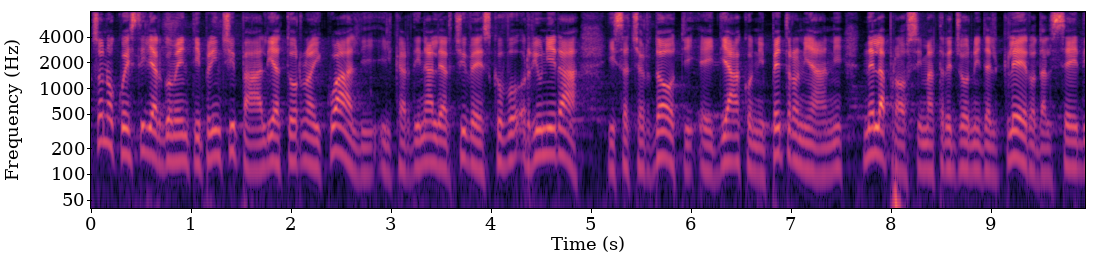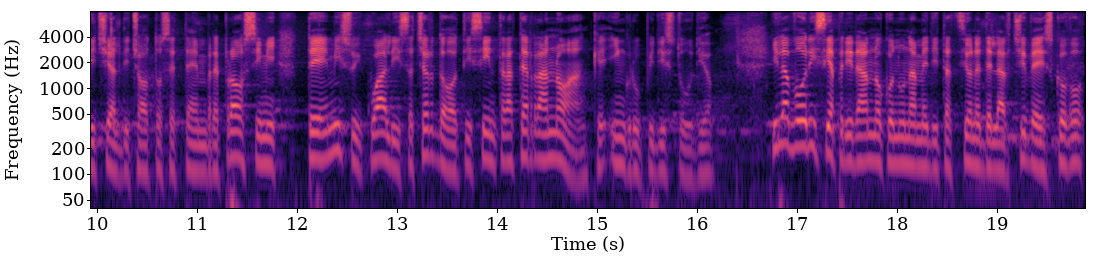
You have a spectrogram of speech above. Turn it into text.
Sono questi gli argomenti principali attorno ai quali il cardinale arcivescovo riunirà i sacerdoti e i diaconi petroniani nella prossima tre giorni del clero, dal 16 al 18 settembre prossimi temi sui quali i sacerdoti si intratterranno anche in gruppi di studio. I lavori si apriranno con una meditazione dell'arcivescovo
